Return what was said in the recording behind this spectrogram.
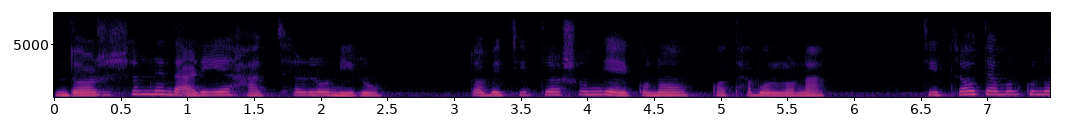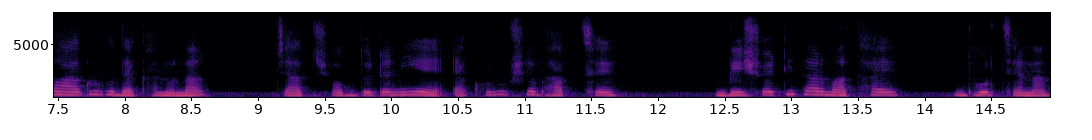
দরজার সামনে দাঁড়িয়ে হাত ছাড়ল নীরু। তবে চিত্রার সঙ্গে কোনো কথা বলল না। চিত্রাও তেমন কোনো আগ্রহ দেখাল না। চাঁদ শব্দটা নিয়ে এখনও সে ভাবছে। বিষয়টি তার মাথায় ধরছে না।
